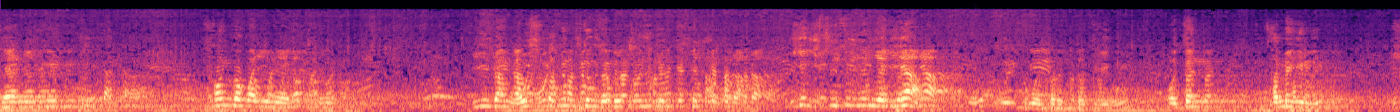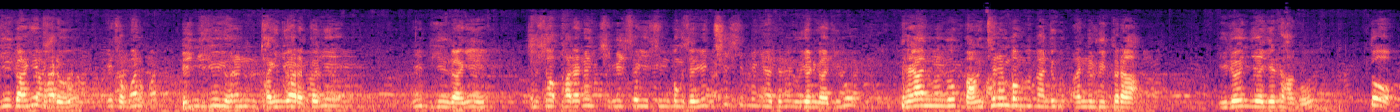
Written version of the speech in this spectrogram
대한민국의 땄다. 선거 관리회가 바로 민주당 50명 부정선거를 전수됐겠다. 이게 있을 수 있는 얘기냐? 그걸 더 드리고 어떤 선배님은 민주당이 바로 이게 정말 민주주의 하는 당인 줄 알았더니 이 민주당이 주사파라는 김일성이 신봉설이 70명이나 되는 의원 가지고 대한민국 망치는 법을 만들고, 만들고 있더라. 이런 얘기를 하고 또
